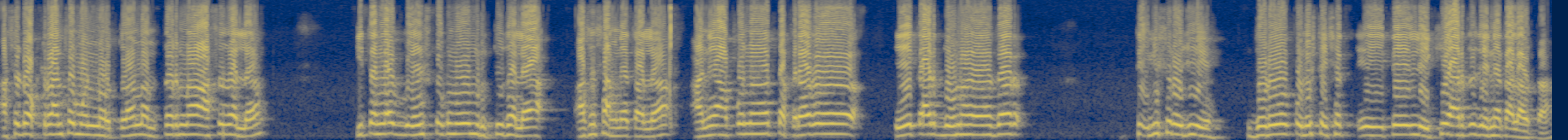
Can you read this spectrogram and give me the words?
असं डॉक्टरांचं म्हणणं होतं. नंतर ना असं झालं की त्यांना ब्रेन स्ट्रोकमुळे मृत्यू झाला असं सांगण्यात आलं. आणि आपण तक्रार एक आठ दोन हजार तेवीस रोजी जोडव पोलीस स्टेशन येथे लेखी अर्ज देण्यात आला होता.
